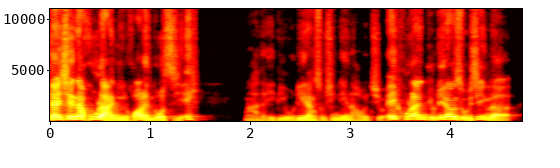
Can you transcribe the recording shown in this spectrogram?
但现在忽然你花了很多时间，哎，妈的，AB 我力量属性练了好久，哎，忽然有力量属性了，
